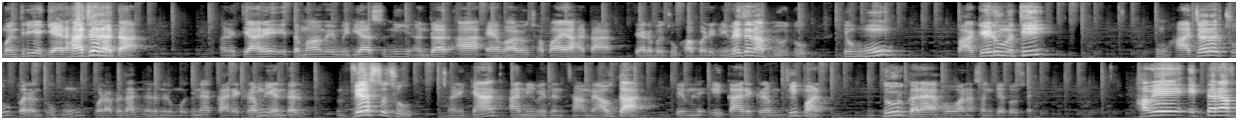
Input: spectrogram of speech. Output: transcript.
મંત્રીએ ગેરહાજર હતા. અને ત્યારે એ તમામે મીડિયાની અંદર આ અહેવાલો છપાયા હતા. ત્યારે બચુ ખાપડે નિવેદન આપ્યું હતું કે હું ભાગેડું નથી હું હાજર જ છું, પરંતુ હું વડાપ્રધાન નરેન્દ્ર મોદીના કાર્યક્રમની અંદર વ્યસ્ત છું. અને ક્યાંક આ નિવેદન સામે આવતા તેમને એ કાર્યક્રમથી પણ દૂર કરાયા હોવાના સંકેતો છે. હવે એક તરફ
